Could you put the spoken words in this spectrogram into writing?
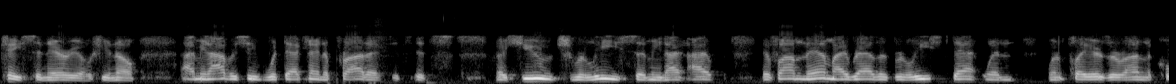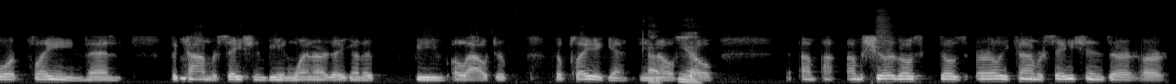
case scenarios. You know, I mean, obviously with that kind of product, it's it's a huge release. I mean, I, I if I'm them, I'd rather release that when when players are on the court playing than the conversation being when are they going to be allowed to to play again. You Uh, know, yeah. so. I'm, I'm sure those those early conversations are, are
